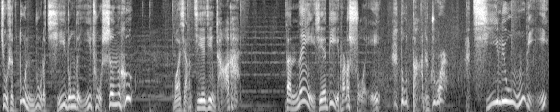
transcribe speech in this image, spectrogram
就是遁入了其中的一处深壑。我想接近查看，但那些地方的水都打着转，奇溜无比，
